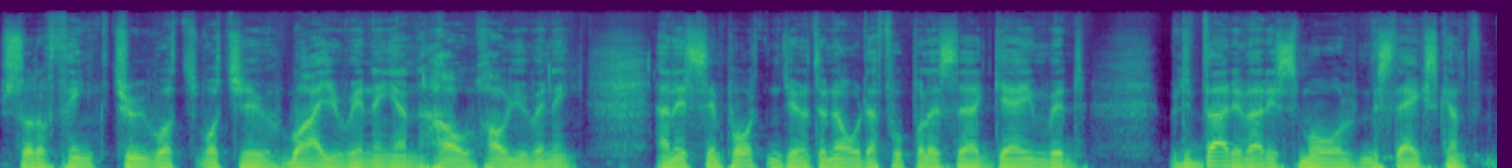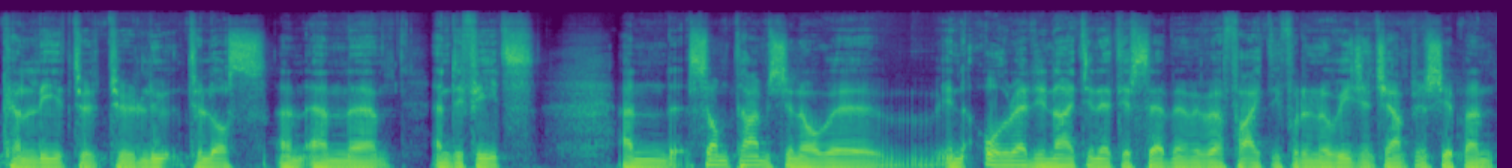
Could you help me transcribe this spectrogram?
sort of think through what what you why you're winning and how how you're winning, and it's important, you know, to know that football is a game with with very very small mistakes can can lead to to to loss and and um, and defeats. And sometimes, you know, uh, in already 1987, we were fighting for the Norwegian Championship, and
